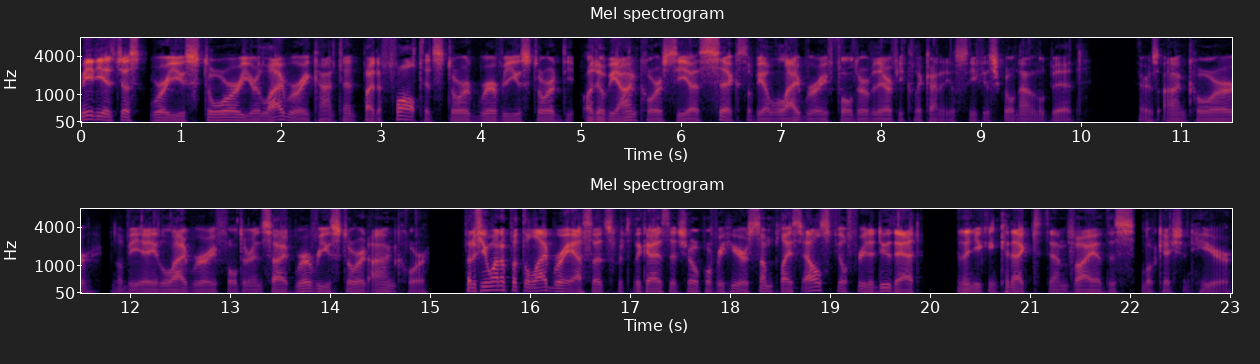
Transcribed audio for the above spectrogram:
Media is just where you store your library content. By default, it's stored wherever you stored the Adobe Encore CS6. There'll be a library folder over there. If you click on it, you'll see if you scroll down a little bit. There's Encore. There'll be a library folder inside wherever you stored Encore. But if you want to put the library assets, which are the guys that show up over here, someplace else, feel free to do that. And then you can connect them via this location here.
